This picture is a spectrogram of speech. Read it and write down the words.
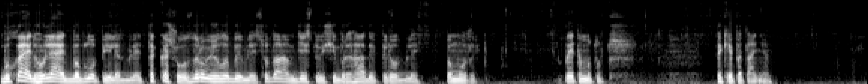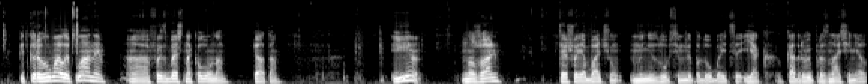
Бухають, гуляють, бабло пілять, блядь. Так а що, здорові жлоби, блядь, сюди, в дійствуючі бригади, вперед, блядь, поможуть. Поэтому тут таке питання. Підкоригували плани, ФСБшна колона п'ята. І, на жаль, те, що я бачу, мені зовсім не подобається як кадрові призначення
